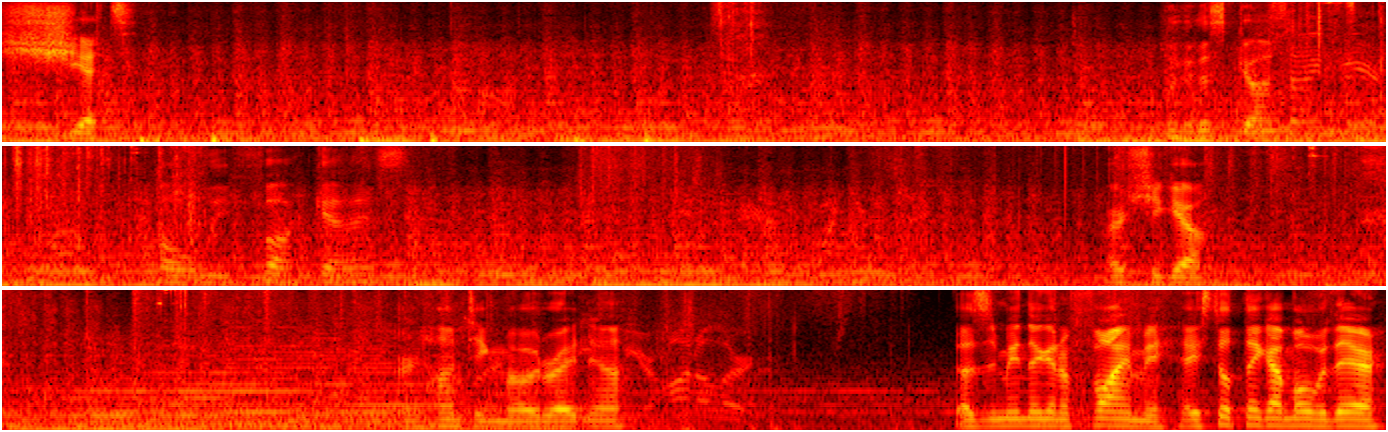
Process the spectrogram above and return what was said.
Shit. Look at this gun. Holy fuck, guys. Where'd she go? We're in hunting mode right now. You're on alert. Doesn't mean they're gonna find me. They still think I'm over there.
